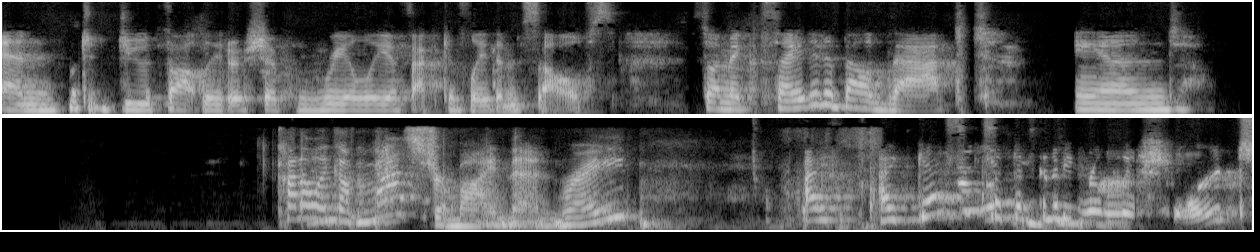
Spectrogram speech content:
and do thought leadership really effectively themselves. So I'm excited about that. And kind of like a mastermind, then, right? I, I guess it's going to be really short.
